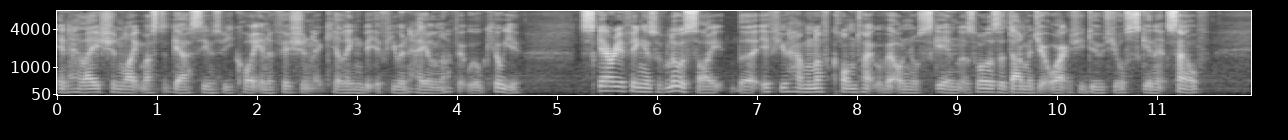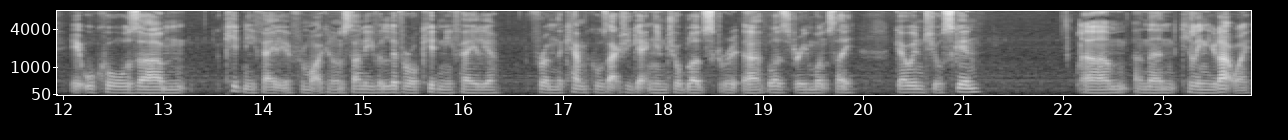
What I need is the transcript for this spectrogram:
inhalation like mustard gas seems to be quite inefficient at killing, but if you inhale enough it will kill you. The scarier thing is with Lewisite that if you have enough contact with it on your skin, as well as the damage it will actually do to your skin itself, it will cause um, kidney failure from what I can understand, either liver or kidney failure from the chemicals actually getting into your blood uh, bloodstream once they go into your skin um, and then killing you that way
